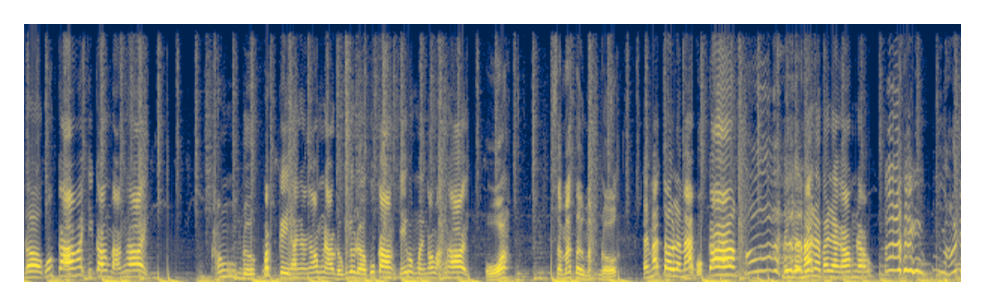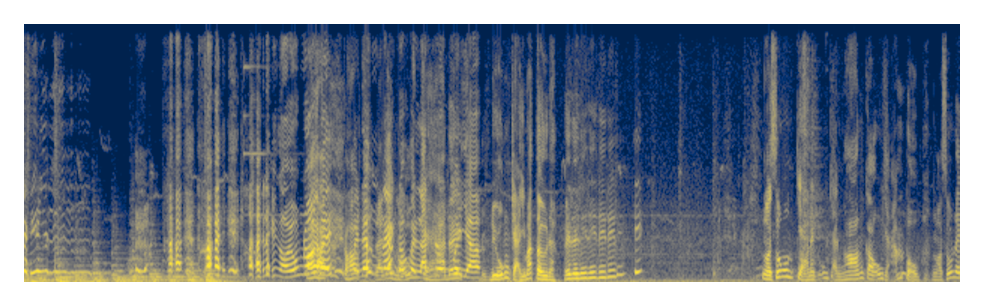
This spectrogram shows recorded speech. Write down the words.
Đồ của con á chỉ con bận thôi. Không được bất kỳ thằng đàn ông nào đụng vô đồ của con Chỉ một mình con bận thôi. Ủa? Sao má Tư mặc được? Tại má Tư là má của con. Bây giờ má đâu phải đàn ông đâu Thôi đi ngồi uống nước Thôi, đi. Mày đứng lát nữa ngủ mày lạnh run đi. bây giờ. Đi uống trà với má Tư nè. Đi đi đi đi đi đi, đi. Ngồi xuống uống trà này uống trà ngon lắm con uống trà ấm bụng. Ngồi xuống đi.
